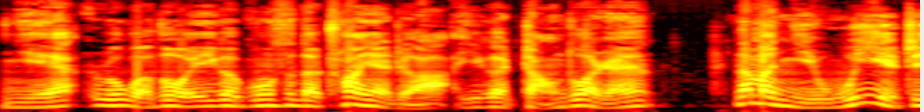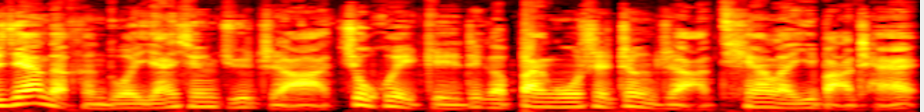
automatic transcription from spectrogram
你如果作为一个公司的创业者，一个掌舵人，那么你无意之间的很多言行举止啊，就会给这个办公室政治啊添了一把柴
